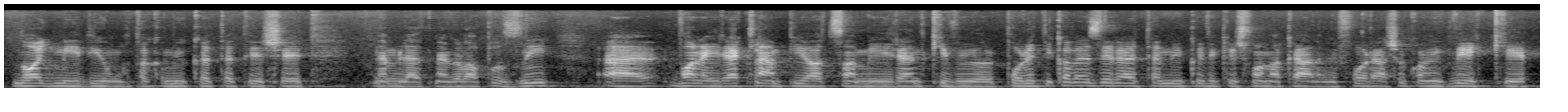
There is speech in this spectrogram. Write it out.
nagy médiumoknak a működtetését nem lehet megalapozni. Ö, Van egy reklámpiac, ami rendkívül politika vezérelten működik, és vannak állami források, amik végképp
